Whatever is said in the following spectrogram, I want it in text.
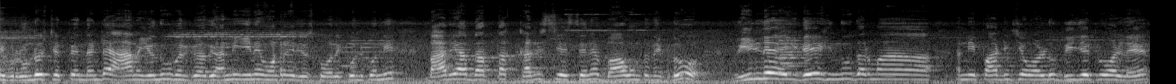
ఇప్పుడు రెండో స్టెప్ ఏంటంటే ఆమె ఎందుకు పనికిరాదు? అన్నీ ఈయనే ఒంటరిగా చేసుకోవాలి. కొన్ని కొన్ని భార్యాభర్త కలిసి చేస్తేనే బాగుంటుంది. ఇప్పుడు వీళ్ళే ఇదే హిందూ ధర్మాన్ని పాటించే వాళ్ళు బీజేపీ వాళ్ళే.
